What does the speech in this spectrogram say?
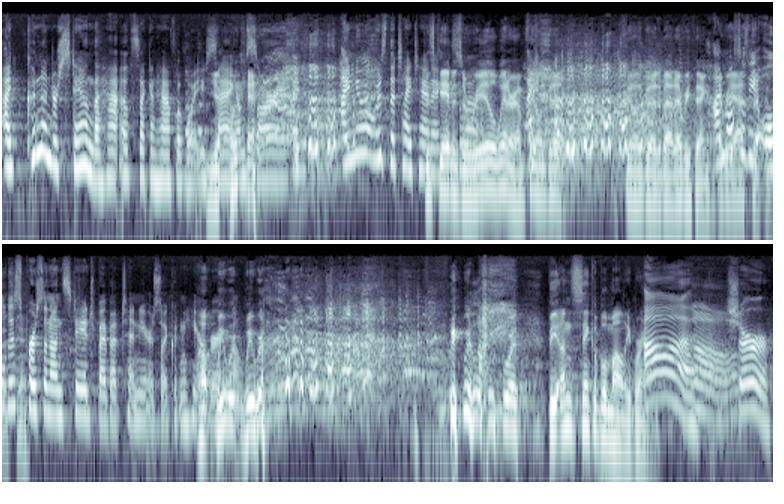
I couldn't understand the ha- second half of what you Yeah, sang. okay. I'm sorry. I, I knew it was the Titanic. This game as is a real winner. I'm feeling good. feeling good about everything. I'm every also the oldest person on stage by about 10 years, so I couldn't hear Oh, very we were well. we were we were looking for the unsinkable Molly Brown, Ah, sure.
